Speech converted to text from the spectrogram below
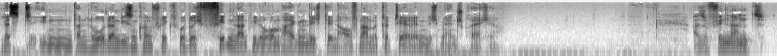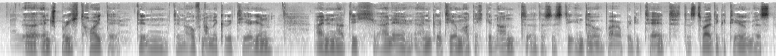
lässt ihnen dann lodern diesen Konflikt, wodurch Finnland wiederum eigentlich den Aufnahmekriterien nicht mehr entspräche. Also Finnland äh, entspricht heute den, den Aufnahmekriterien. Einen hatte ich, eine, ein Kriterium hatte ich genannt, äh, das ist die Interoperabilität. Das zweite Kriterium ist,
